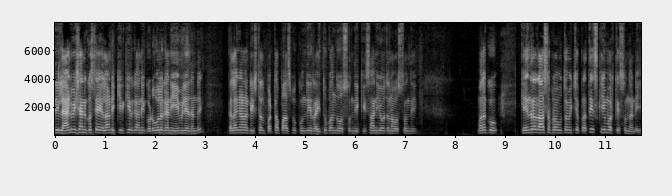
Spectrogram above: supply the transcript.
ఇది ల్యాండ్ విషయానికి వస్తే ఎలాంటి కిరికిరి కానీ గొడవలు కానీ ఏమీ లేదండి. తెలంగాణ డిజిటల్ పట్టా పాస్బుక్ ఉంది రైతు బంధు వస్తుంది కిసాన్ యోజన వస్తుంది. మనకు కేంద్ర రాష్ట్ర ప్రభుత్వం ఇచ్చే ప్రతి స్కీమ్ వర్తిస్తుందండి.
